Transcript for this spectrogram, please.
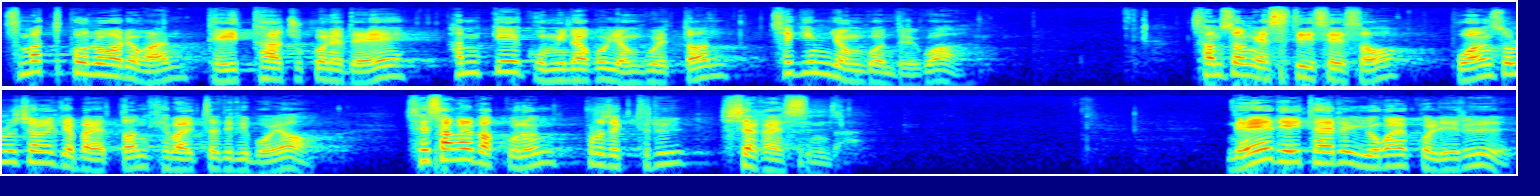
스마트폰을 활용한 데이터 주권에 대해 함께 고민하고 연구했던 책임 연구원들과 삼성 SDS에서 보안 솔루션을 개발했던 개발자들이 모여 세상을 바꾸는 프로젝트를 시작하였습니다. 내 데이터를 이용할 권리를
